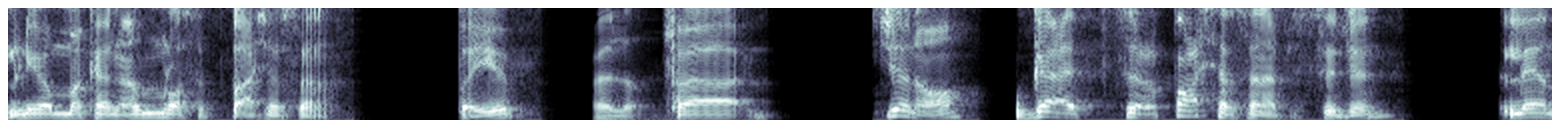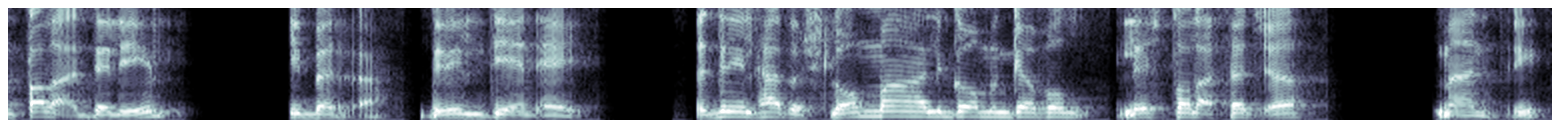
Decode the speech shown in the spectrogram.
من يوم ما كان عمره 16 سنة. طيب؟ حلو. فجنوه وقعد 19 سنة في السجن لين طلع دليل يبرع دليل دي إن اي الدليل هذا شلون ما لقوه من قبل؟ ليش طلع فجأة؟ ما ندري.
